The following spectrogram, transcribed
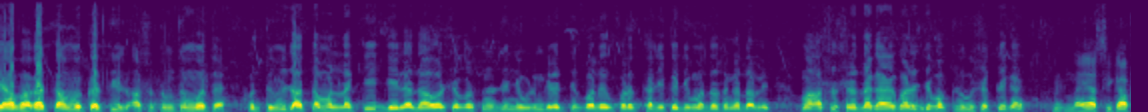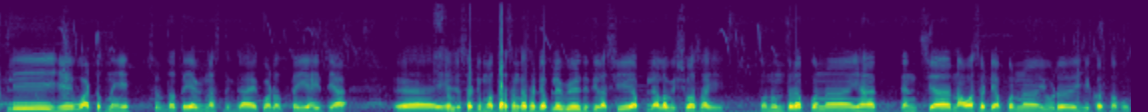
या भागात कामं करतील असं तुमचं मत आहे. पण तुम्हीच आता म्हणला की गेल्या दहा वर्षापासून जे निवडून गेले ते परत परत खाली कधी मतदारसंघात आले मग असं श्रद्धा गायकवाडांच्या बाबतीत होऊ शकते काय? नाही अशी का आपली हे वाटत नाही. श्रद्धाताई अविनाश गायकवाडताई आहे त्या ह्याच्यासाठी मतदारसंघासाठी आपल्या वेळ देतील अशी आपल्याला विश्वास आहे. म्हणून तर आपण ह्या त्यांच्या नावासाठी आपण एवढं हे करत आहोत.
